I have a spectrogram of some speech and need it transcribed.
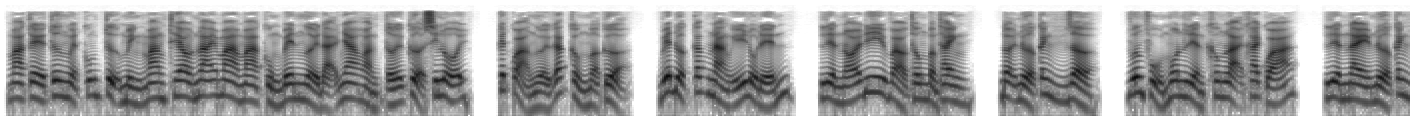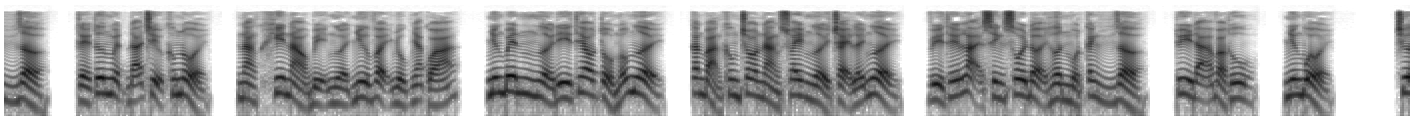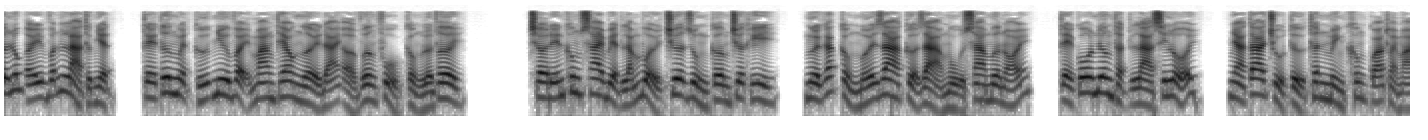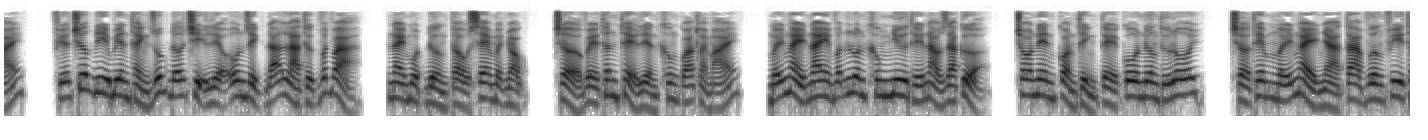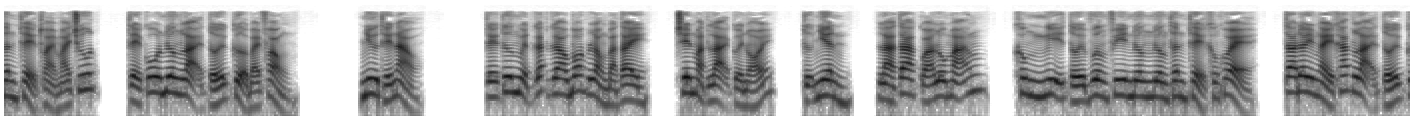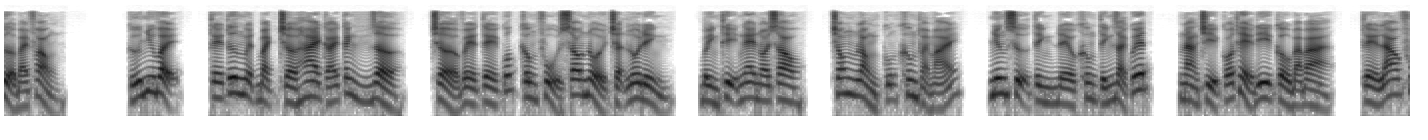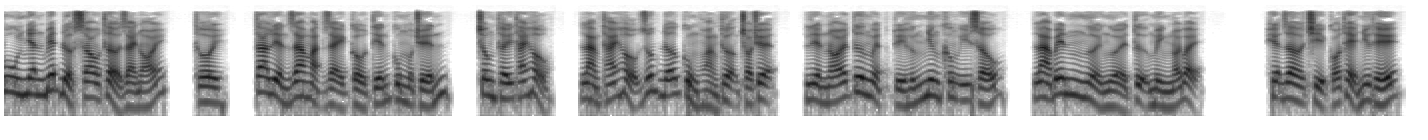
Mà tề tư nguyệt cũng tự mình mang theo nãi ma ma cùng bên người đại nha hoàn tới cửa xin lỗi, kết quả người gác cổng mở cửa, biết được các nàng ý đồ đến, liền nói đi vào thông bẩm thanh, đợi nửa canh giờ, vương phủ môn liền không lại khai quá, liền này nửa canh giờ, tề tư nguyệt đã chịu không nổi, nàng khi nào bị người như vậy nhục nhã quá, nhưng bên người đi theo tổ mẫu người, căn bản không cho nàng xoay người chạy lấy người, vì thế lại sinh sôi đợi hơn một canh giờ, tuy đã vào thu, nhưng buổi trưa lúc ấy vẫn là thực nhiệt, tề tư nguyệt cứ như vậy mang theo người đãi ở vương phủ cổng lớn phơi. Chờ đến không sai biệt lắm buổi trưa dùng cơm chưa khi, người gác cổng mới ra cửa giả mù sa mưa nói, tề cô nương thật là xin lỗi, nhà ta chủ tử thân mình không quá thoải mái, phía trước đi biên thành giúp đỡ trị liệu ôn dịch đã là thực vất vả, này một đường tàu xe mệt nhọc, trở về thân thể liền không quá thoải mái, mấy ngày nay vẫn luôn không như thế nào ra cửa, cho nên còn thỉnh tề cô nương thứ lỗi, chờ thêm mấy ngày nhà ta vương phi thân thể thoải mái chút, tề cô nương lại tới cửa bái phòng. Như thế nào? Tề Tư Nguyệt gắt gao bóp lòng bàn tay, trên mặt lại cười nói, tự nhiên, là ta quá lô mãng, không nghĩ tới Vương Phi nương nương thân thể không khỏe, ta đây ngày khác lại tới cửa bái phòng. Cứ như vậy, Tề Tư Nguyệt Bạch chờ hai cái canh giờ, trở về Tề quốc công phủ sau nổi trận lôi đình, Bình Thị nghe nói sau, trong lòng cũng không thoải mái, nhưng sự tình đều không tính giải quyết, nàng chỉ có thể đi cầu bà bà. Tề Lao Phu Nhân biết được sau thở dài nói, thôi, ta liền ra mặt dày cầu tiến cung một chuyến, trông thấy Thái Hậu, làm Thái Hậu giúp đỡ cùng Hoàng thượng trò chuyện, liền nói Tư Nguyệt tùy hứng nhưng không ý xấu, là bên người người tự mình nói bậy. Hiện giờ chỉ có thể như thế.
